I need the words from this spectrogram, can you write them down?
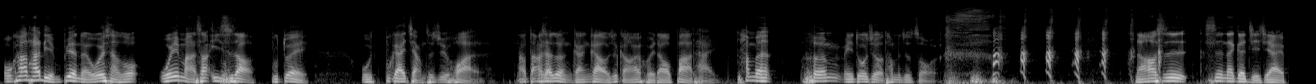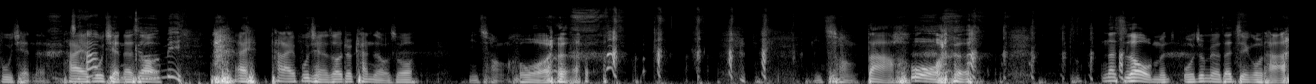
我看到他脸变了，我也想说，我也马上意识到不对，我不该讲这句话了。然后当下就很尴尬，我就赶快回到吧台。他们喝没多久，他们就走了。然后是是那个姐姐来付钱的，她来付钱的时候，哎，她来付钱的时候就看着我说：“你闯祸了，你闯大祸了。”那之后我们我就没有再见过她，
